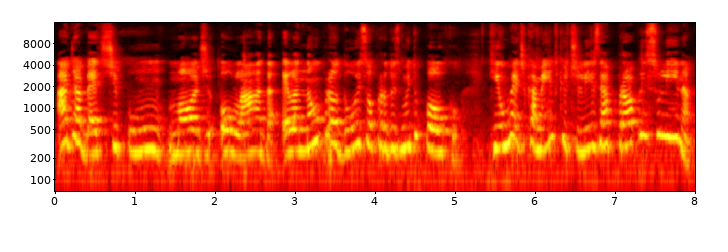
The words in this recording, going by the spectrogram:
A diabetes tipo 1, MOD ou LADA, ela não produz ou produz muito pouco, que o medicamento que utiliza é a própria insulina.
